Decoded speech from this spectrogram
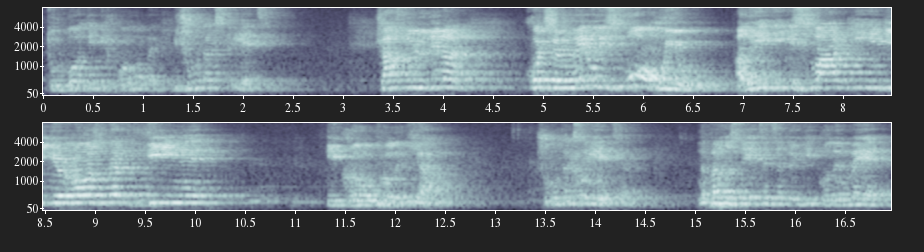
турботи і хвороби. І чому так стається? Часто людина хоче миру і спокою, але є тільки сварки, є тільки розбрат, війни і кровопролиття. Чому так стається? Напевно, стається це тоді, коли ми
